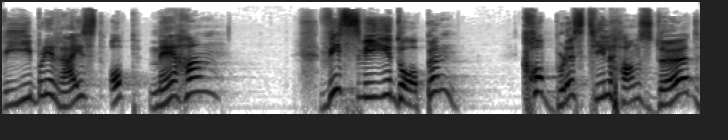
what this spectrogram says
vi bli reist opp med Han. Hvis vi i dåpen kobles til hans død,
